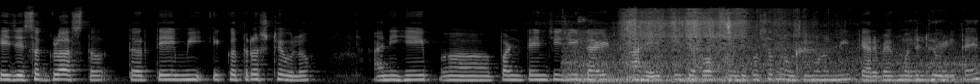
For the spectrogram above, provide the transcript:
हे जे सगळं असतं तर ते मी एकत्रच ठेवलं. आणि हे अ, पणत्यांची जी लाइट आहे ती त्या बॉक्समध्ये बसत नव्हती म्हणून मी कॅरीबॅगमध्ये ठेवली. आहेत.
